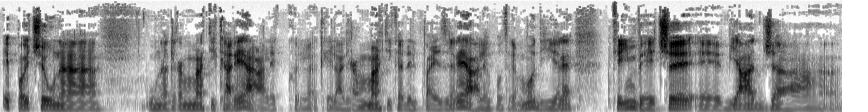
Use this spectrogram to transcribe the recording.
e poi c'è una, una, grammatica reale, quella che è la grammatica del paese reale potremmo dire, che invece eh, viaggia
